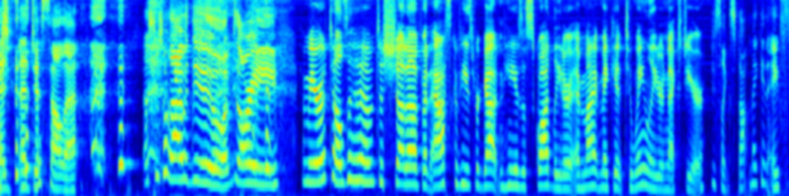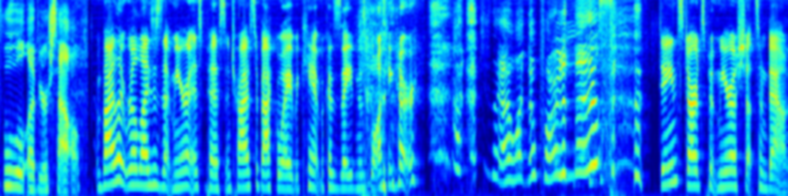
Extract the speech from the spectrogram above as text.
exactly sorry. what I, I just saw that. That's just what I would do. I'm sorry. Mira tells him to shut up and ask if he's forgotten he is a squad leader and might make it to wing leader next year. She's like, "Stop making a fool of yourself." Violet realizes that Mira is pissed and tries to back away but can't because Xaden is blocking her. She's like, "I want no part in this." Dain starts, but Mira shuts him down,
